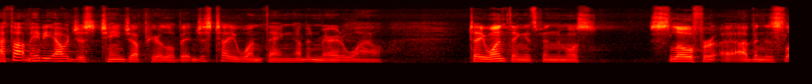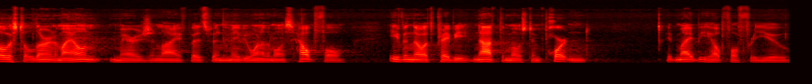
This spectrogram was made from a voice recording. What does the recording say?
I thought maybe I would just change up here a little bit and just tell you one thing. I've been married a while. Tell you one thing. It's been the most slow for. I've been the slowest to learn in my own marriage and life, but it's been maybe one of the most helpful even though it's maybe not the most important, it might be helpful for you.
